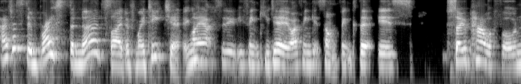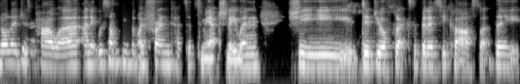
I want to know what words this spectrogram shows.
I just embraced the nerd side of my teaching. I absolutely think you do. I think it's something that is so powerful. Knowledge is power. And it was something that my friend had said to me actually when she did your flexibility class like the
